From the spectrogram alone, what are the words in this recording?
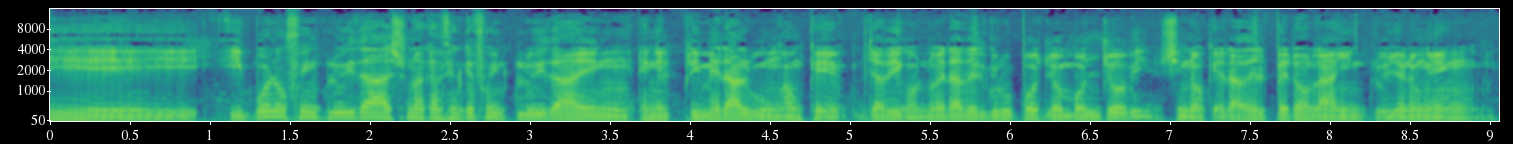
Y, bueno, fue incluida, es una canción que fue incluida en, en el primer álbum, aunque ya digo, no era del grupo John Bon Jovi, sino que era de él, pero la incluyeron en,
